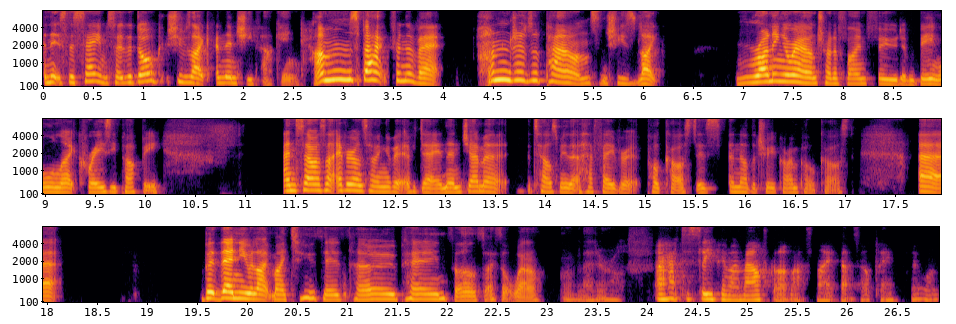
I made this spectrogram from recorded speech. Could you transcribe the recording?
And it's the same. So the dog, she was like, and then she fucking comes back from the vet, hundreds of pounds, and she's like running around trying to find food and being all like crazy puppy. And so I was like, everyone's having a bit of a day. And then Gemma tells me that her favorite podcast is another true crime podcast. Uh, but then you were like, my tooth is so painful. So I thought, well, I'll let her off. I had to sleep in my mouth guard last night. That's how painful it was.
